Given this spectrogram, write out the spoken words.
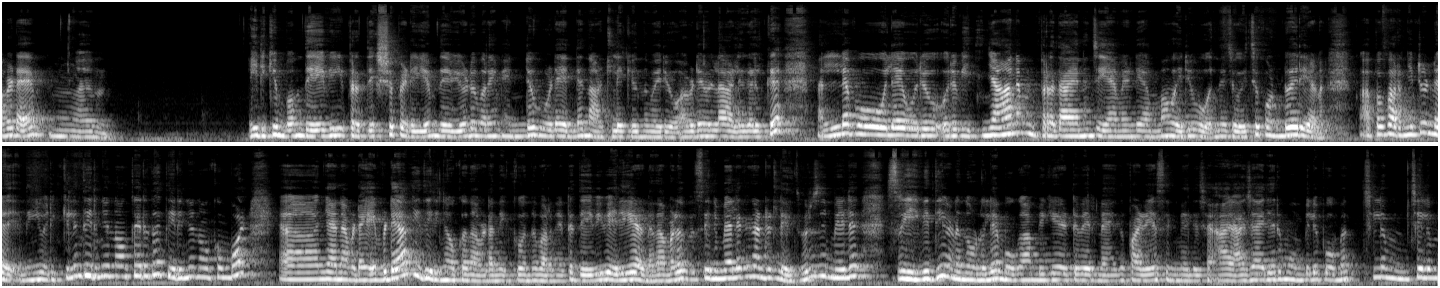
അവിടെ ഇരിക്കുമ്പം ദേവി പ്രത്യക്ഷപ്പെടുകയും ദേവിയോട് പറയും എന്റെ കൂടെ എന്റെ നാട്ടിലേക്ക് ഒന്ന് വരുമോ അവിടെയുള്ള ആളുകൾക്ക് നല്ല പോലെ ഒരു ഒരു വിജ്ഞാനം പ്രദാനം ചെയ്യാൻ വേണ്ടി അമ്മ വരുമോ എന്ന് ചോദിച്ച് കൊണ്ടുവരികയാണ്. അപ്പോൾ പറഞ്ഞിട്ടുണ്ട് നീ ഒരിക്കലും തിരിഞ്ഞു നോക്കരുത്. തിരിഞ്ഞു നോക്കുമ്പോൾ ഞാൻ അവിടെ എവിടെയാണ് നീ തിരിഞ്ഞു നോക്കുന്നത്? അവിടെ നിൽക്കുമെന്ന് പറഞ്ഞിട്ട് ദേവി വരികയാണ്. നമ്മൾ സിനിമയിലൊക്കെ കണ്ടിട്ടില്ലേ? ഇതൊരു സിനിമയിൽ ശ്രീവിധിയാണ് തോന്നുന്നില്ലേ മൂകാംബികയായിട്ട് വരുന്നത്. ഇത് പഴയ സിനിമയിൽ ആചാര്യർ മുമ്പിൽ പോകുമ്പോൾ ചിലും ചിലും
